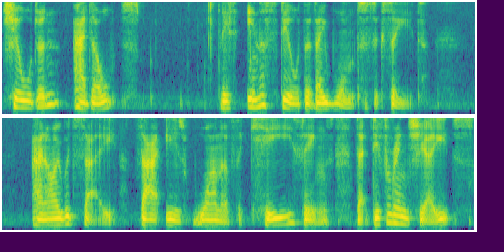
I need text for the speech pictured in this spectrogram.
children, adults, this inner steel that they want to succeed. And I would say that is one of the key things that differentiates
